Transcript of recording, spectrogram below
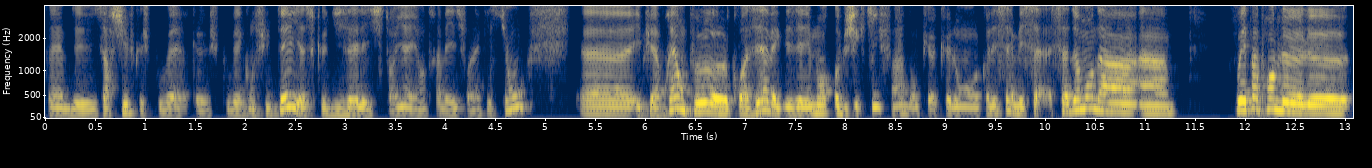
quand même des archives que je, pouvais, que je pouvais consulter. Il y a ce que disaient les historiens ayant travaillé sur la question. et puis après, on peut croiser avec des éléments objectifs hein, donc, que l'on connaissait. Mais ça, demande un, un vous pouvez pas prendre le,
